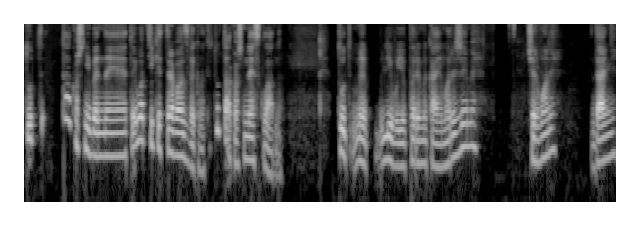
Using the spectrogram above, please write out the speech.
Тут також ніби не той, от тільки треба звикнути. Тут також не складно. Тут ми лівою перемикаємо режими. Червоне, дальнє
